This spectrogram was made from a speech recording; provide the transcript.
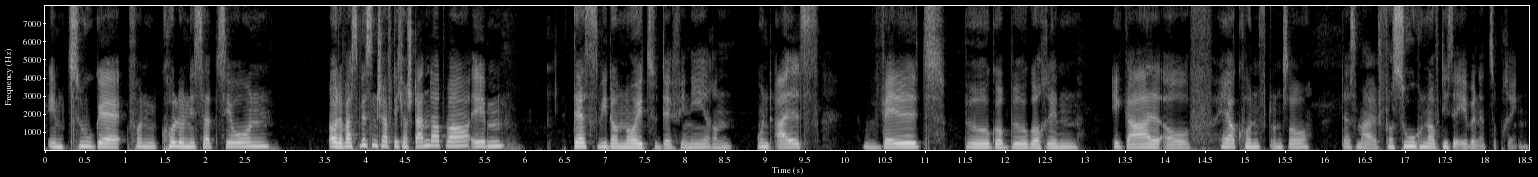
im Zuge von Kolonisation oder was wissenschaftlicher Standard war, eben, das wieder neu zu definieren und als Weltbürger, Bürgerin, egal auf Herkunft und so, das mal versuchen auf diese Ebene zu bringen.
